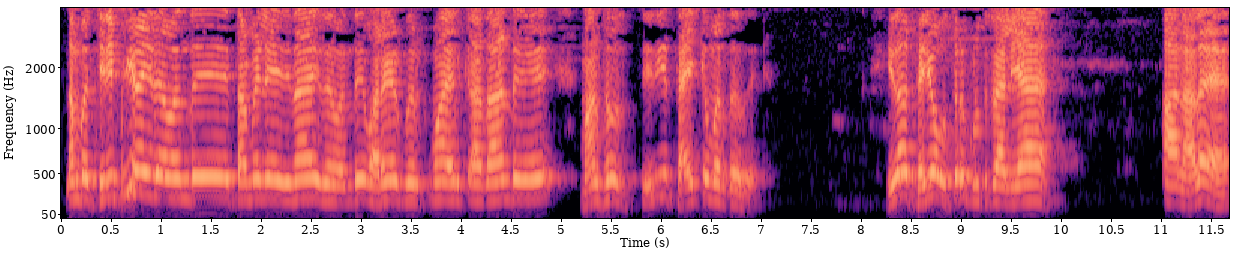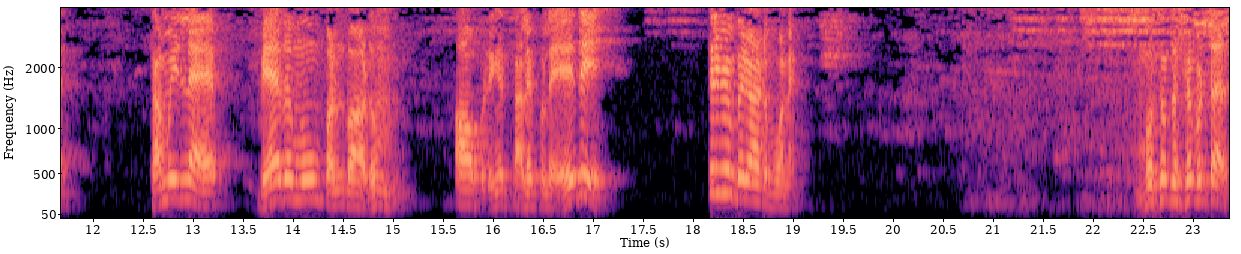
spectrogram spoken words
நம்ம திருப்பியும் இதை வந்து தமிழ் எழுதினா இது வந்து வரவேற்பு இருக்குமா இருக்காதான்னு மனசு ஒரு பெரிய தயக்கம் இருந்தது. இதான் பெரிய உத்தரவு கொடுத்துட்டா இல்லையா? அதனால தமிழ்ல வேதமும் பண்பாடும். அப்படிங்கிற தலைப்புல எழுதி திரும்பியும் பெரியவாட்ட போனேன். ரொம்ப சந்தோஷப்பட்டார்.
